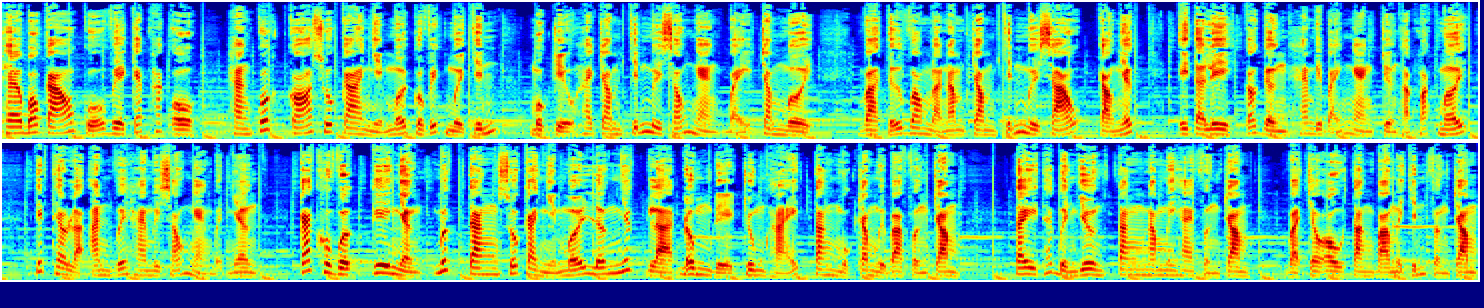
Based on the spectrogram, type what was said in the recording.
Theo báo cáo của WHO, Hàn Quốc có số ca nhiễm mới COVID-19 1.296.710 và tử vong là 596, cao nhất. Italy có gần 27.000 trường hợp mắc mới, tiếp theo là Anh với 26.000 bệnh nhân. Các khu vực ghi nhận mức tăng số ca nhiễm mới lớn nhất là Đông Địa Trung Hải tăng 113%, Tây Thái Bình Dương tăng 52% và châu Âu tăng 39%.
